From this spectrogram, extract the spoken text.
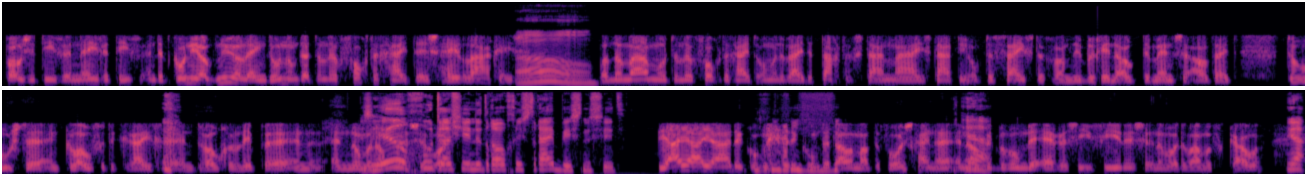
positief en negatief. En dat kon hij ook nu alleen doen, omdat de luchtvochtigheid dus heel laag is. Oh, Want normaal moet de luchtvochtigheid om en bij de 80 staan, maar hij staat nu op de 50. Want nu beginnen ook de mensen altijd te hoesten en kloven te krijgen en droge lippen en, en noem het maar is op. heel Dus er goed wordt- als je in de drogisterijbusiness zit. Ja, ja, ja, dan komt, dan komt het allemaal tevoorschijn. Hè? En Ja. ook het beroemde RSI-virus en dan worden we allemaal verkouden. Ja,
